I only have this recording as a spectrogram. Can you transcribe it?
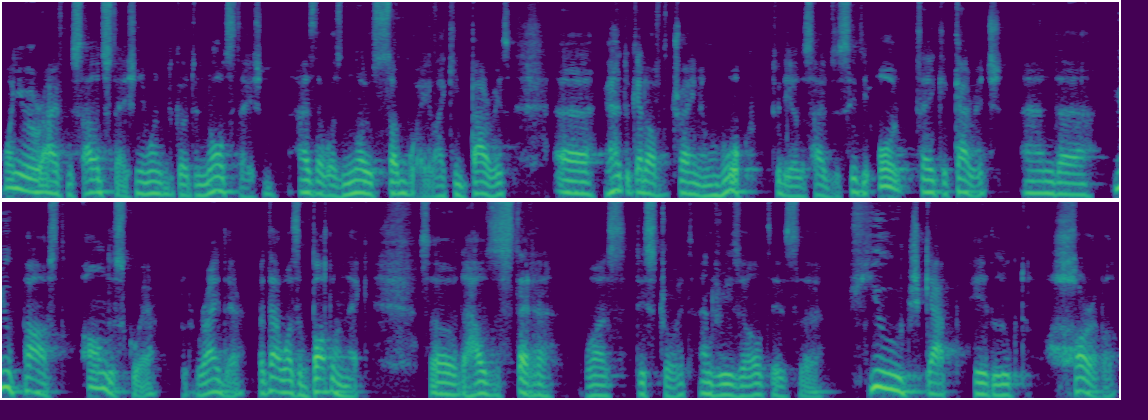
when you arrive in the South Station, you want to go to North Station, as there was no subway like in Paris, uh, you had to get off the train and walk to the other side of the city or take a carriage. And uh, you passed on the square right there, but that was a bottleneck. So the House Sterre was destroyed, and the result is a huge gap. It looked horrible.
